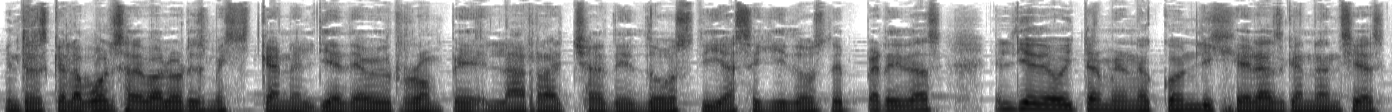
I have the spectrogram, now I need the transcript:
Mientras que la Bolsa de Valores mexicana el día de hoy rompe la racha de dos días seguidos de pérdidas, el día de hoy termina con ligeras ganancias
